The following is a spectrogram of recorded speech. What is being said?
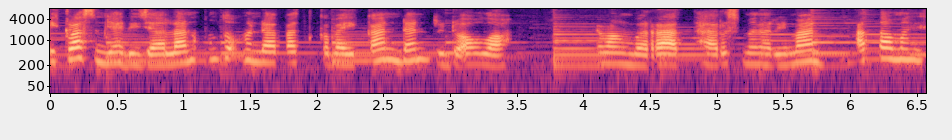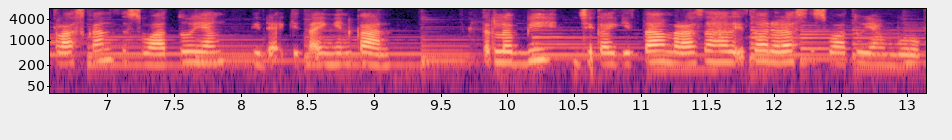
Ikhlas menjadi jalan untuk mendapat kebaikan dan ridho Allah. Memang berat harus menerima atau mengikhlaskan sesuatu yang tidak kita inginkan. Terlebih jika kita merasa hal itu adalah sesuatu yang buruk.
